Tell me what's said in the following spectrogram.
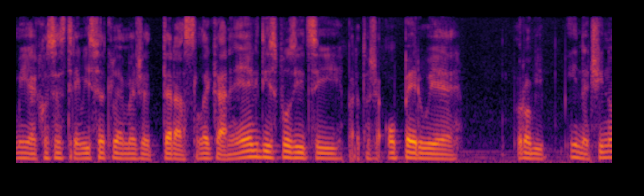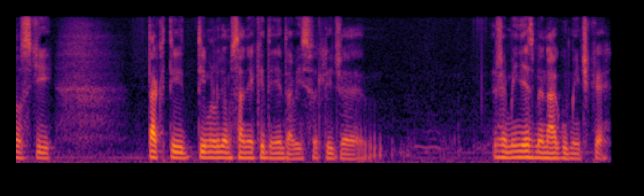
my ako sestry vysvetľujeme, že teraz lekár nie je k dispozícii, pretože operuje, robí iné činnosti, tak tý, tým ľuďom sa niekedy nedá vysvetliť, že, že my nie sme na gumičke.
